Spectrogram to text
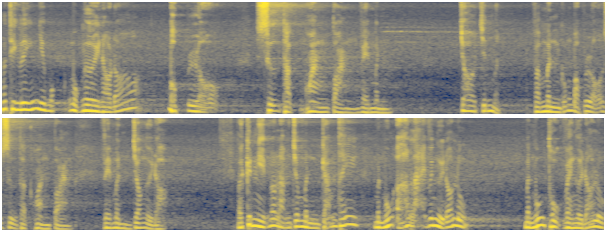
Nó thiêng liêng như một một người nào đó bộc lộ sự thật hoàn toàn về mình cho chính mình. Và mình cũng bộc lộ sự thật hoàn toàn về mình cho người đó. Và kinh nghiệm nó làm cho mình cảm thấy mình muốn ở lại với người đó luôn. Mình muốn thuộc về người đó luôn.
